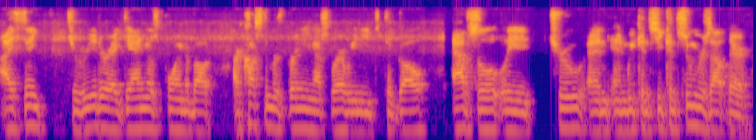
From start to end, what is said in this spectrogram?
I think to reiterate Daniel's point about our customers bringing us where we need to go, absolutely true and and we can see consumers out there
